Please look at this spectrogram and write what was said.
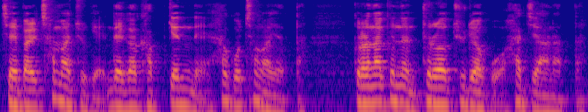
제발 참아주게 내가 갚겠네 하고 청하였다. 그러나 그는 들어주려고 하지 않았다.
